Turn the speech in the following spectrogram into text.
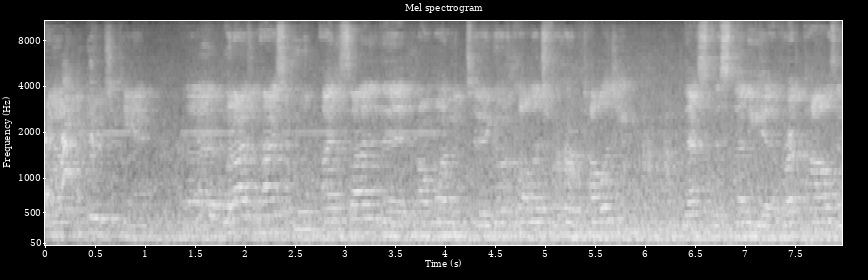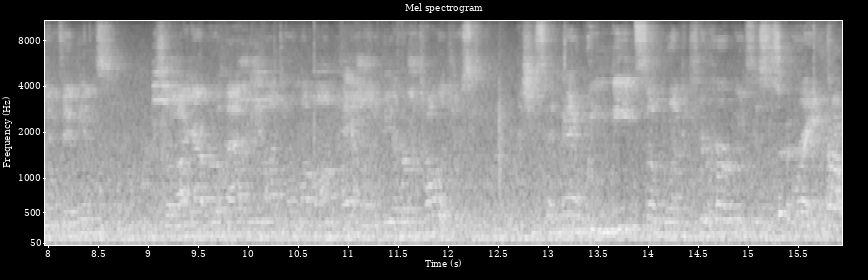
you know, you do what you can. Uh, when I was in high school, I decided that I wanted to go to college for herpetology. That's the study of reptiles and amphibians. So I got real happy and I told my mom, hey, I'm going to be a herpetologist. And she said, man, we need someone to cure herpes. This is great. Uh,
